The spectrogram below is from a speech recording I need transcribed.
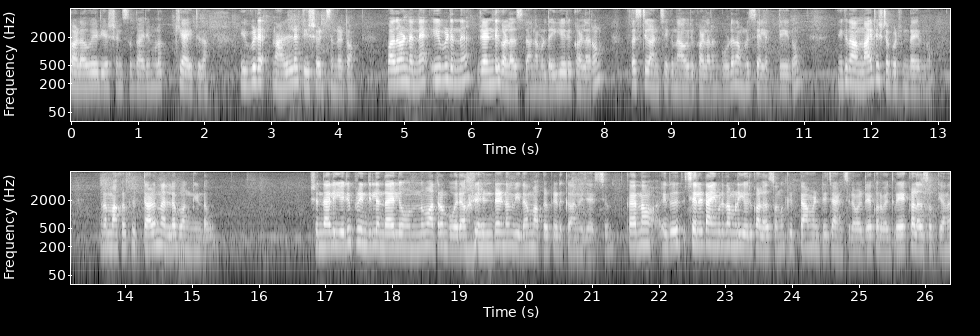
കളർ വേരിയേഷൻസും കാര്യങ്ങളൊക്കെ ആയിട്ടിതാണ് ഇവിടെ നല്ല ടീഷർട്ട്സ് ഉണ്ട് കേട്ടോ. അപ്പോൾ അതുകൊണ്ട് തന്നെ ഇവിടുന്ന് രണ്ട് കളേഴ്സ് ഇതാണ് നമ്മളുടെ ഈ ഒരു കളറും ഫസ്റ്റ് കാണിച്ചേക്കുന്ന ആ ഒരു കളറും കൂടെ നമ്മൾ സെലക്ട് ചെയ്തു. എനിക്ക് നന്നായിട്ട് ഇഷ്ടപ്പെട്ടിട്ടുണ്ടായിരുന്നു. കാരണം മക്കൾക്ക് ഇട്ടാലും നല്ല ഭംഗിയുണ്ടാവും. പക്ഷെ എന്തായാലും ഈ ഒരു പ്രിന്റിൽ എന്തായാലും ഒന്ന് മാത്രം പോരാ. രണ്ടെണ്ണം വീതം മക്കൾക്ക് എടുക്കാമെന്ന് വിചാരിച്ചു. കാരണം ഇത് ചില ടൈമിൽ നമ്മൾ ഈ ഒരു കളേഴ്സ് ഒന്നും കിട്ടാൻ വേണ്ടി ചാൻസ് ഇല്ല. വളരെ കുറവ്. ഗ്രേ കളേഴ്സൊക്കെയാണ്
